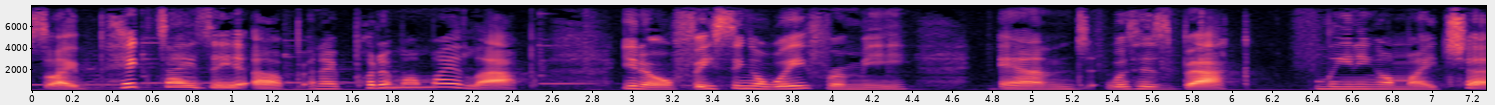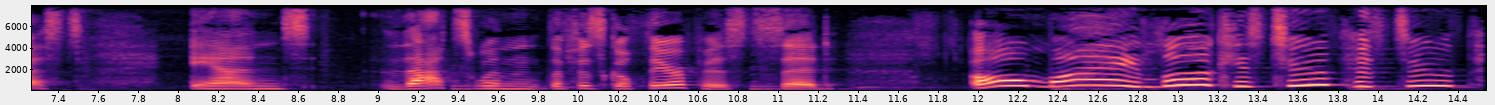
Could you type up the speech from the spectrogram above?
So I picked Isaiah up and I put him on my lap you know, facing away from me and with his back leaning on my chest. And that's when the physical therapist said, Oh my, look, his tooth, his tooth.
